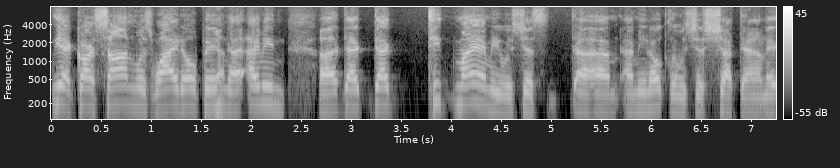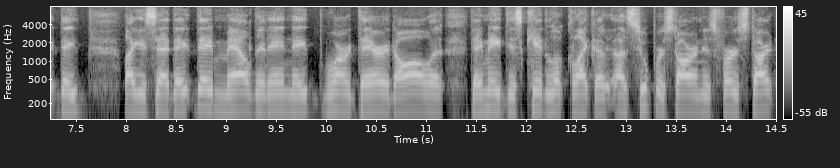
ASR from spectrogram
Yeah, Garcon was wide open. Yep. Uh, I mean, uh, that that t- Miami was just. Um, I mean, Oakland was just shut down. They, they, like you said, they they mailed it in. They weren't there at all. Uh, they made this kid look like a, a superstar in his first start.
